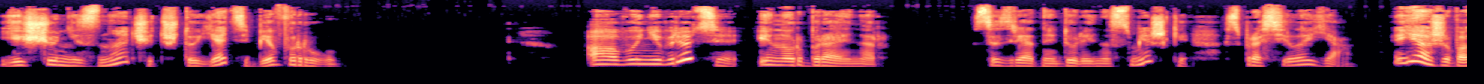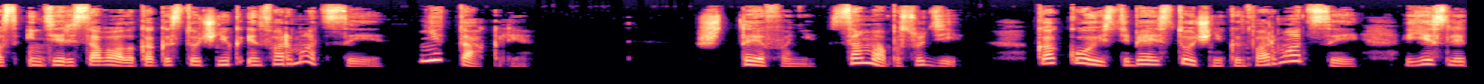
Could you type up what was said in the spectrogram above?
еще не значит, что я тебе вру. — А вы не врете, Инор Брайнер? — с изрядной долей насмешки спросила я. — Я же вас интересовала как источник информации, не так ли? — Штефани, сама посуди. Какой из тебя источник информации, если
